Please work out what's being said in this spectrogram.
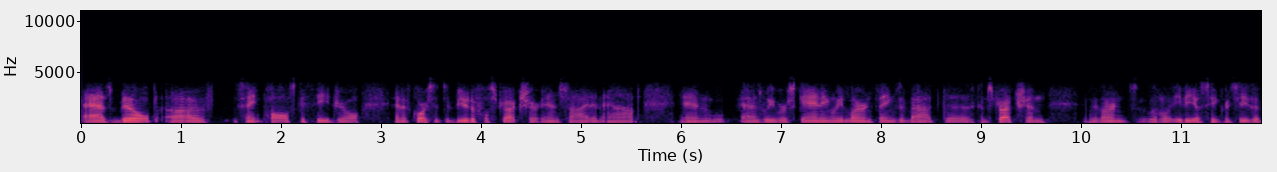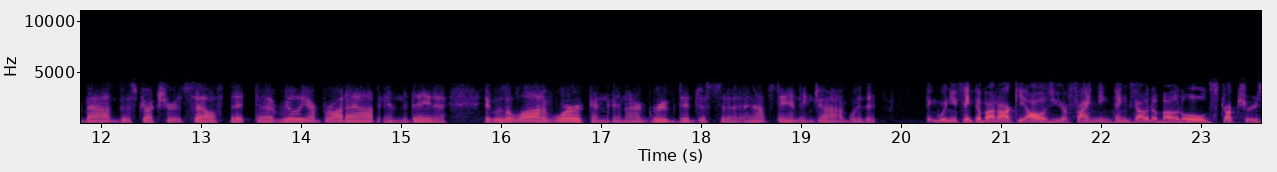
as built of St. Paul's Cathedral, and of course it's a beautiful structure inside and out. And as we were scanning, we learned things about the construction, and we learned little idiosyncrasies about the structure itself that uh, really are brought out in the data. It was a lot of work, and, and our group did just a, an outstanding job with it when you think about archaeology you're finding things out about old structures,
